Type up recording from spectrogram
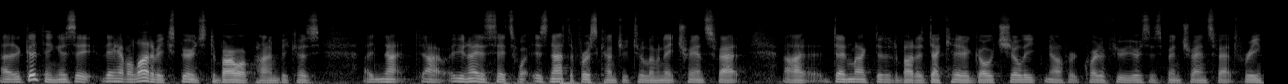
Uh, the good thing is they, they have a lot of experience to borrow upon because uh, not uh, United States is not the first country to eliminate trans fat. Uh, Denmark did it about a decade ago. Chile now for quite a few years has been trans fat free.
